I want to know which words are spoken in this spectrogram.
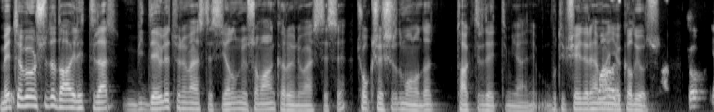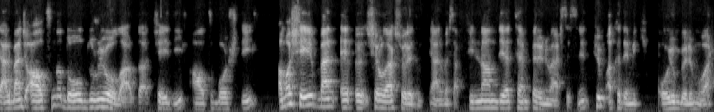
Metaverse'ü de dahil ettiler. Bir devlet üniversitesi, yanılmıyorsam Ankara Üniversitesi. Çok şaşırdım onu da takdir de ettim yani. Bu tip şeyleri hemen yakalıyoruz Çok yani bence altında dolduruyorlar da şey değil, altı boş değil. Ama şeyi ben e, şey olarak söyledim. Yani mesela Finlandiya Tampere Üniversitesi'nin tüm akademik oyun bölümü var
